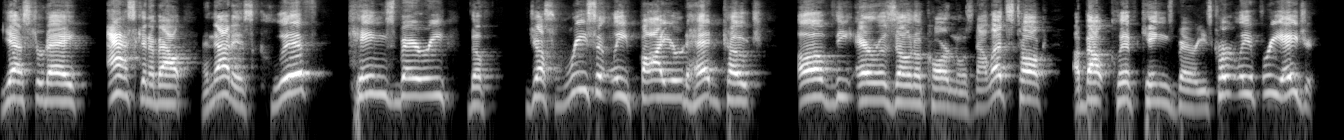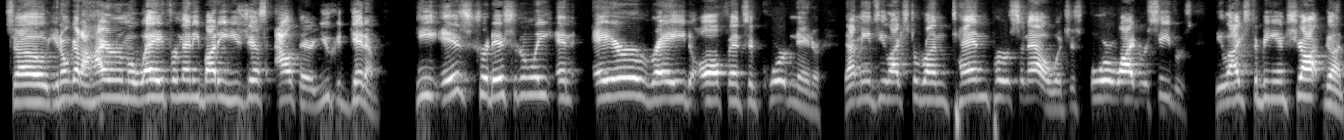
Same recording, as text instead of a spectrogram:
yesterday asking about, and that is Cliff Kingsbury, the just recently fired head coach of the Arizona Cardinals. Now, let's talk about Cliff Kingsbury. He's currently a free agent. So you don't got to hire him away from anybody. He's just out there. You could get him. He is traditionally an air raid offensive coordinator. That means he likes to run 10 personnel, which is four wide receivers. He likes to be in shotgun,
